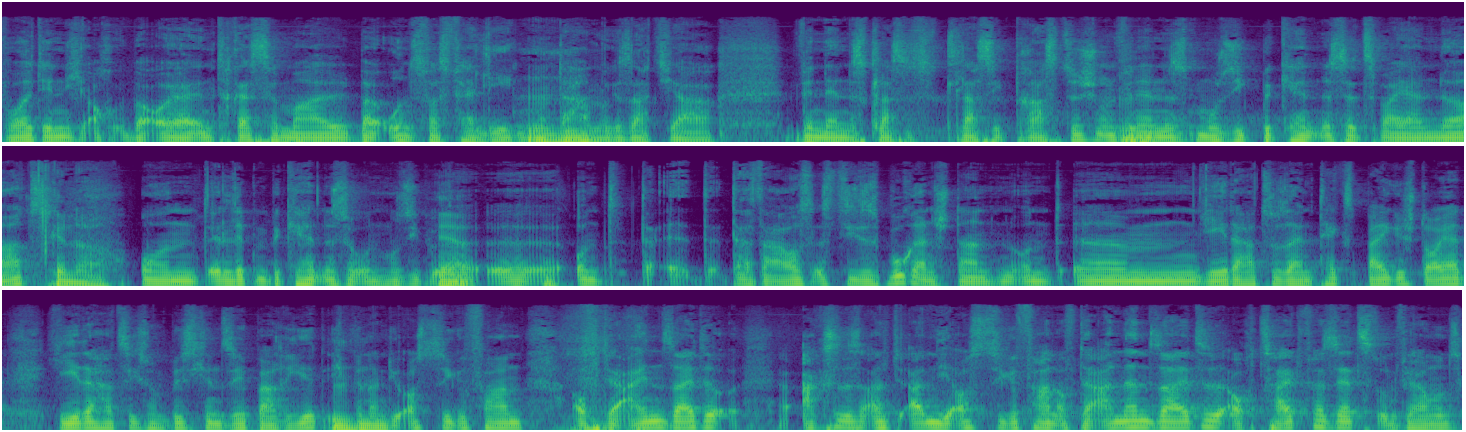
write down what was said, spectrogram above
wollt ihr nicht auch über euer Interesse mal bei uns was verlegen? Und Mhm. da haben wir gesagt, ja, wir nennen es Klassik, Klassik drastisch und wir nennen es Musikbekenntnisse zweier Nerds Genau. und äh, Lippenbekenntnisse und Musik Ja. äh, und da, da, daraus ist dieses Buch entstanden und ähm, jeder hat so seinen Text beigesteuert, jeder hat sich so ein bisschen separiert. Ich bin an die Ostsee gefahren, auf der einen Seite, Axel ist an, die Ostsee gefahren, auf der anderen Seite auch zeitversetzt und wir haben uns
